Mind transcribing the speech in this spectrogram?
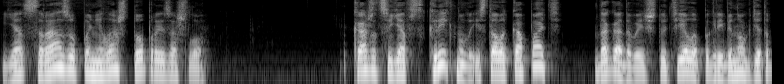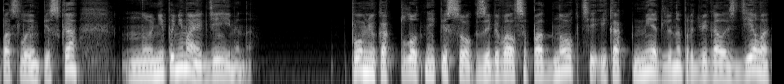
Я сразу поняла, что произошло. Кажется, я вскрикнула и стала копать, догадываясь, что тело погребено где-то под слоем песка, но не понимая, где именно. Помню, как плотный песок забивался под ногти и как медленно продвигалось дело.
